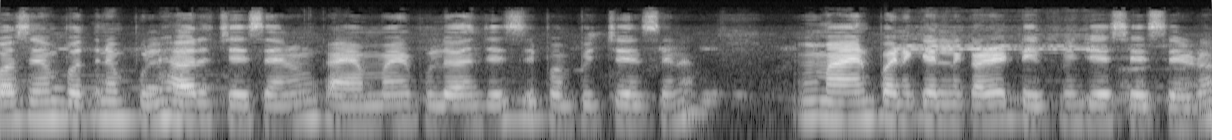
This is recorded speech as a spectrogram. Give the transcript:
కోసం పొద్దున పులిహోర చేశాను. ఇంకా ఆ అమ్మాయిని పులిహోర చేసి పంపించేసాను. మా ఆయన పనికి వెళ్ళిన కాడే టిఫిన్ చేసేసాడు.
